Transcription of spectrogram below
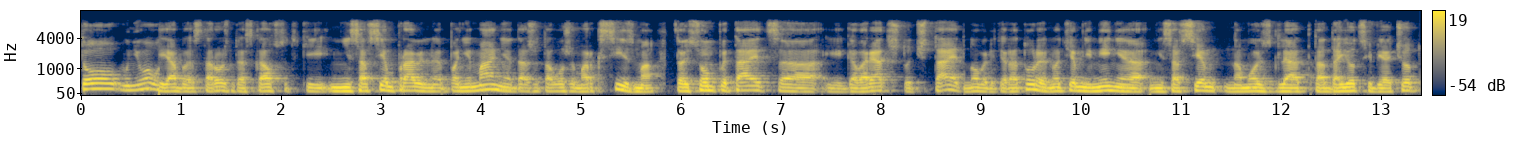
то у него, я бы осторожно сказал, все-таки не совсем правильное понимание даже того же марксизма. То есть он пытается, и говорят, что читает новой литературы, но тем не менее не совсем, на мой взгляд, отдает себе отчет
